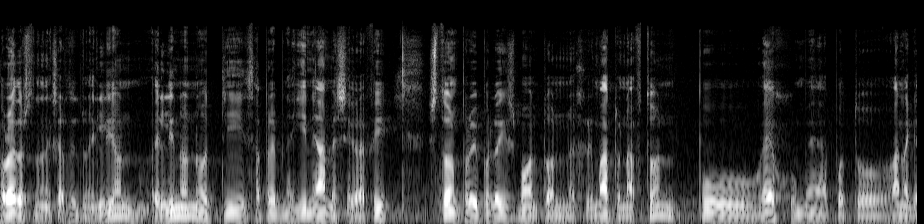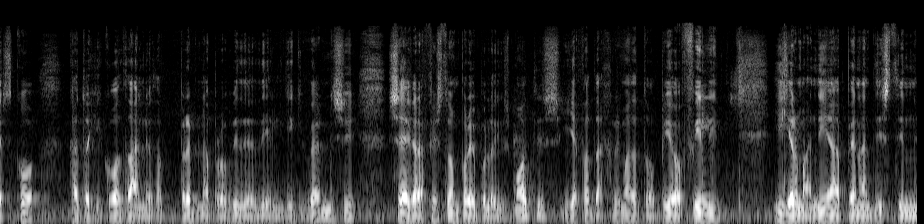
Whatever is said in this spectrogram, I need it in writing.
πρόεδρος των Ανεξαρτήτων Ελλήνων ότι θα πρέπει να γίνει άμεση εγγραφή στον προϋπολογισμό των χρημάτων αυτών που έχουμε από το αναγκαστικό κατοχικό δάνειο. Θα πρέπει να προβεί δηλαδή η ελληνική κυβέρνηση σε εγγραφή στον προϋπολογισμό της για αυτά τα χρήματα τα οποία οφείλει η Γερμανία απέναντι στην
